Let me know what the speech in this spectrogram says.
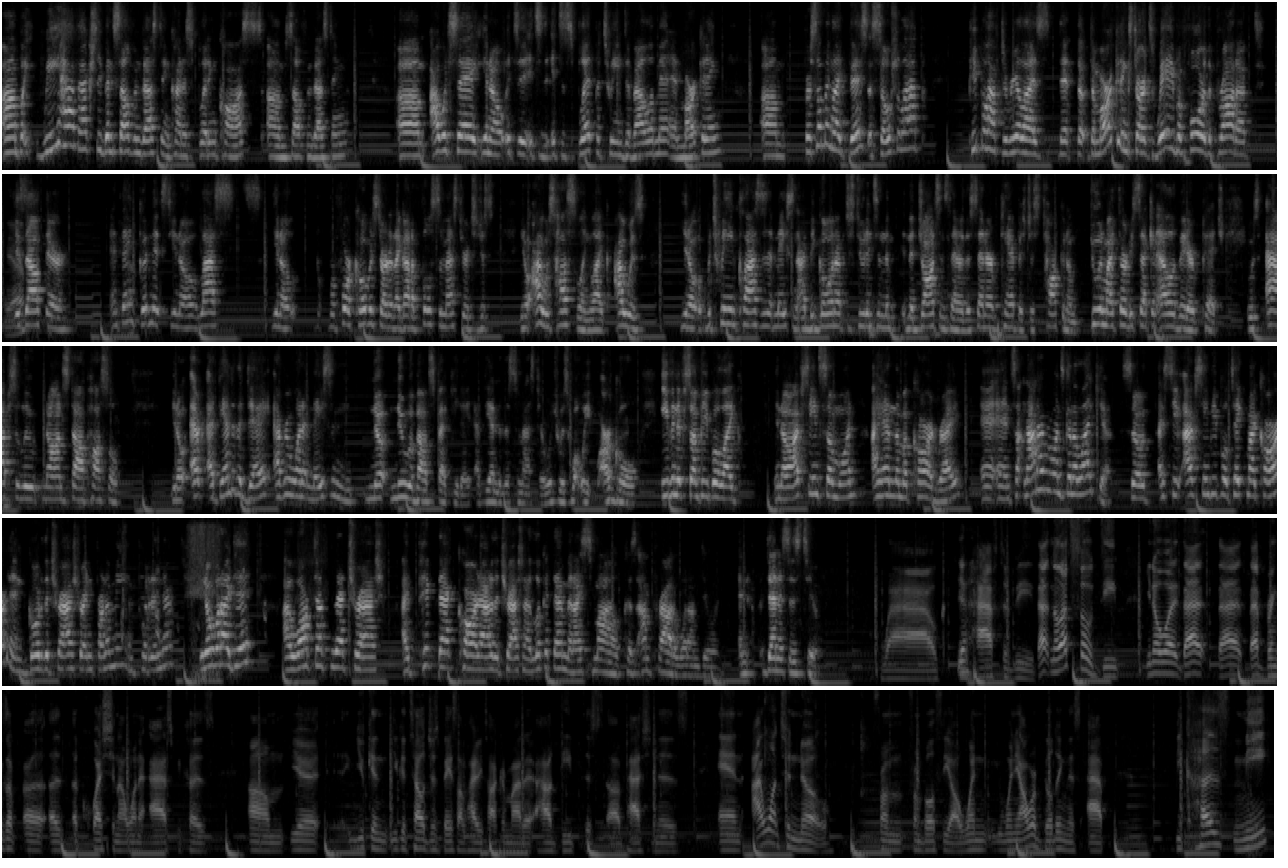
Um, but we have actually been self-investing, kind of splitting costs, um, self-investing. Um, I would say, you know, it's a, it's it's a split between development and marketing. Um, for something like this, a social app, people have to realize that the, the marketing starts way before the product yep. is out there. And thank yep. goodness, you know, last, you know, before COVID started, I got a full semester to just, you know, I was hustling. Like I was, you know, between classes at Mason, I'd be going up to students in the in the Johnson Center, the center of campus, just talking to them, doing my 30 second elevator pitch. It was absolute nonstop hustle. You know, at, at the end of the day, everyone at Mason kn- knew about Speculate at the end of the semester, which was what we our goal. Even if some people like you know, I've seen someone, I hand them a card, right? And, and so not everyone's gonna like you. So I see, I've seen people take my card and go to the trash right in front of me and put it in there. You know what I did? I walked up to that trash, I picked that card out of the trash, and I look at them and I smile because I'm proud of what I'm doing, and Dennis is too. Wow, you yeah. have to be that. No, that's so deep. You know what? That that that brings up a, a, a question I want to ask because um, you're you can you can tell just based off how you're talking about it how deep this uh, passion is and i want to know from from both of y'all when when y'all were building this app because me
